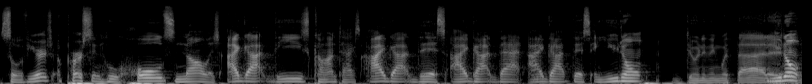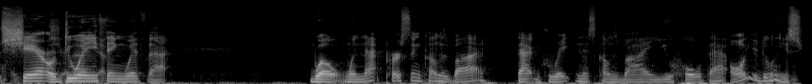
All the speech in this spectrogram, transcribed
So if you're a person who holds knowledge, I got these contacts, I got this, I got that, I got this, and you don't Do anything with that? you don't share or share do that, yep. anything with that. Well, when that person comes by, that greatness comes by and you hold that, all you're doing is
